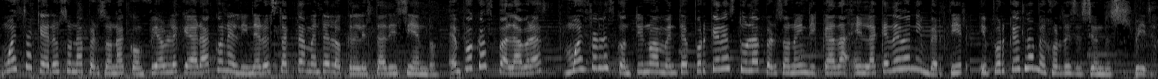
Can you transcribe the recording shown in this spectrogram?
muestra que eres una persona confiable que hará con el dinero exactamente lo que le está diciendo. En pocas palabras, muéstrales continuamente por qué eres tú la persona indicada en la que deben invertir y por qué es la mejor decisión de sus vidas.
